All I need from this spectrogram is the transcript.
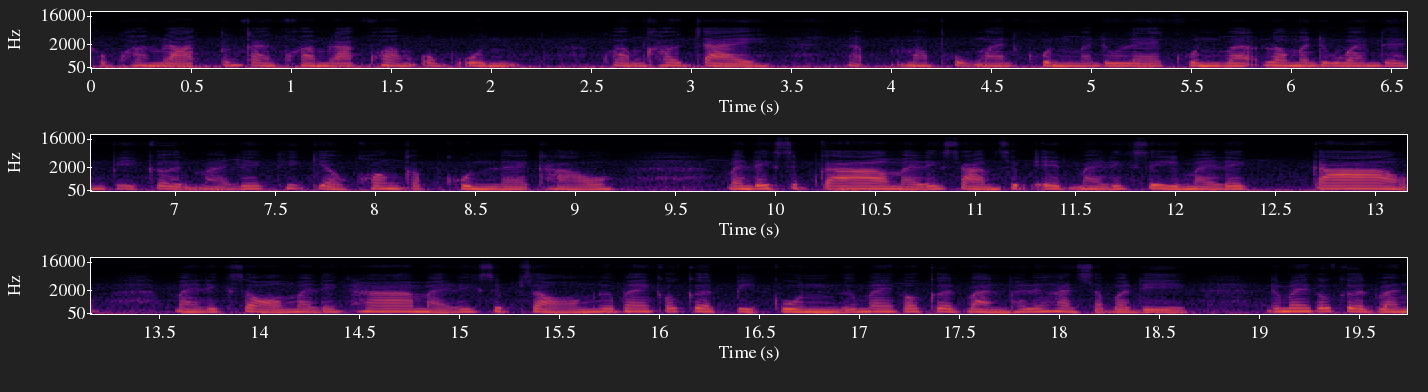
กับความรัก ต้องการความรักความอบอุ่น ความเข้าใจนะมาผูกมัดคุณมาดูแลคุณ เรามาดูวันเดือนปีเกิดหมายเลขที่เกี่ยวข้องกับคุณและเขา หมายเลขสิบเก้าหมายเลขสามสิบเอ็ดหมายเลขสี่หมายเลขเก้าหมายเลขสองหมายเลขห้าหมายเลขสิบสองหรือไม่ก็เกิดปีกุล หรือไม่ก็เกิดวันพฤหัสบดี หรือไม่ก็เกิดวัน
